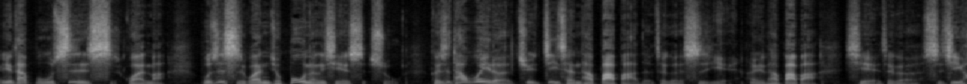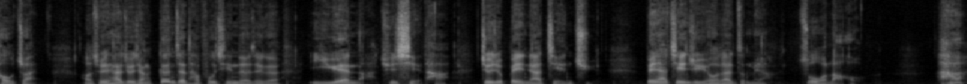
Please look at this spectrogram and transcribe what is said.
因为他不是史官嘛，不是史官，你就不能写史书。可是他为了去继承他爸爸的这个事业，因为他爸爸写这个《史记后传》，啊，所以他就想跟着他父亲的这个遗愿呐去写他，就就被人家检举，被人家检举以后，他怎么样？坐牢啊！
